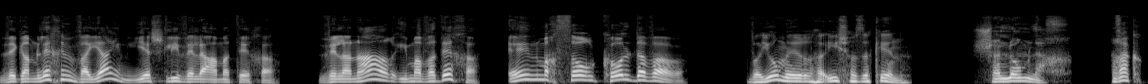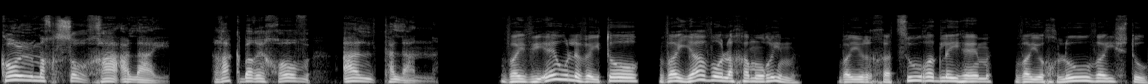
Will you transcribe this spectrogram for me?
וגם לחם ויין יש לי ולאמתך, ולנער עם עבדיך, אין מחסור כל דבר. ויאמר האיש הזקן, שלום לך, רק כל מחסורך עלי, רק ברחוב אל תלן. ויביאהו לביתו, ויבוא לחמורים, וירחצו רגליהם, ויאכלו וישתו.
